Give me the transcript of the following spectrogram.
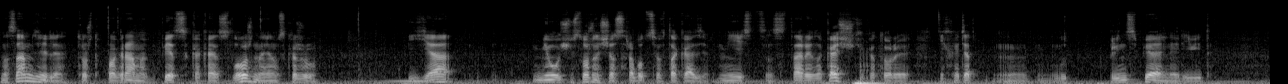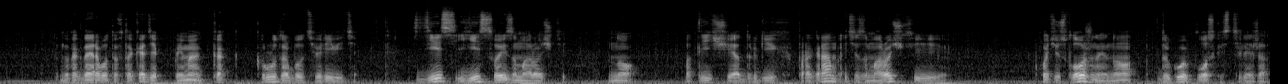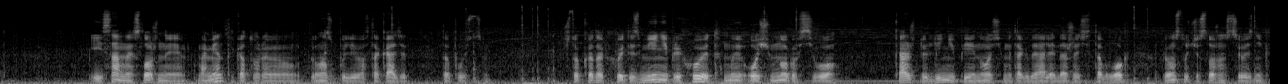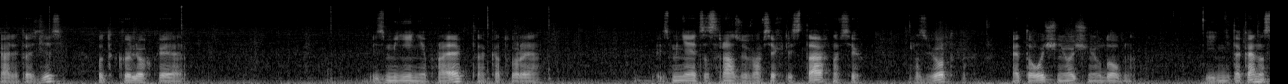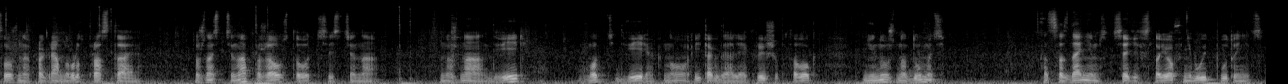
На самом деле, то, что программа пипец какая сложная, я вам скажу. Я мне очень сложно сейчас работать в автокаде. У меня есть старые заказчики, которые не хотят принципиальный ревит. Но когда я работаю в автокаде, я понимаю, как круто работать в ревите. Здесь есть свои заморочки, но в отличие от других программ, эти заморочки хоть и сложные, но в другой плоскости лежат. И самые сложные моменты, которые у нас были в автокаде, допустим, что когда какое-то изменение приходит, мы очень много всего, каждую линию переносим и так далее, даже если это блок, в любом случае сложности возникали, то здесь вот такое легкое изменение проекта, которое изменяется сразу во всех листах, на всех развертках. Это очень-очень удобно. И не такая она сложная программа, наоборот, простая. Нужна стена, пожалуйста, вот тебе стена. Нужна дверь, вот дверь, окно и так далее. Крыша, потолок. Не нужно думать над созданием всяких слоев, не будет путаниц.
